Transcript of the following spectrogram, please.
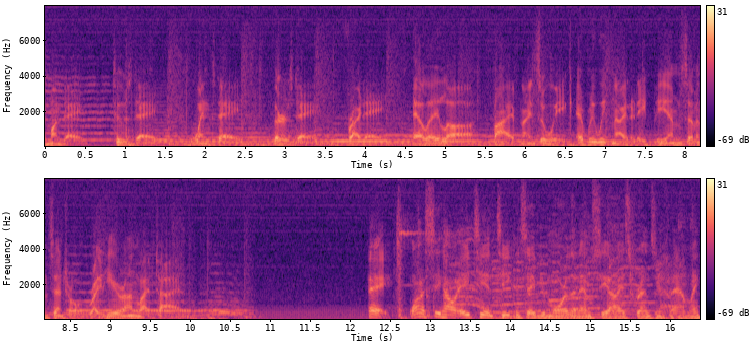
Monday, Tuesday, Wednesday, Thursday, Friday. L.A. Law, five nights a week, every weeknight at 8 p.m., 7 Central, right here on Lifetime. Hey, want to see how AT&T could save you more than MCI's friends and family?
